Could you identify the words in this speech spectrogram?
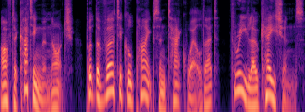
After cutting the notch, put the vertical pipes and tack weld at three locations.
